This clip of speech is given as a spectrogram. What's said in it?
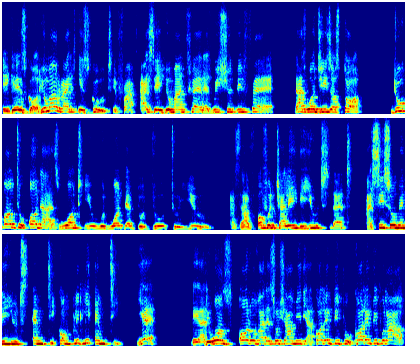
against God. Human right is good. In fact, I say human fairness. We should be fair. That's what Jesus taught. Do unto others what you would want them to do to you as I've often challenged the youths that I see so many youths empty, completely empty. Yet they are the ones all over the social media calling people, calling people out.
